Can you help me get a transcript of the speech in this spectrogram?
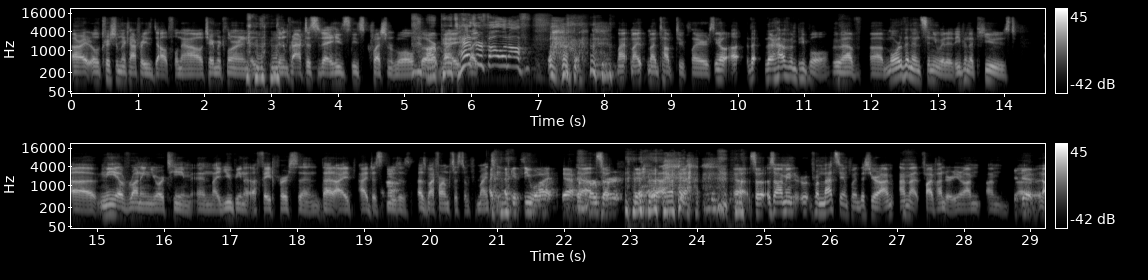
all right. Well, Christian McCaffrey is doubtful now. Terry McLaurin is, didn't practice today. He's he's questionable. So Our pets' heads my, are falling off. my, my my top two players. You know, uh, th- there have been people who have uh, more than insinuated, even accused uh, me of running your team and like you being a, fake person that I I just use as, as my farm system for my team. I, I can see why. Yeah. Yeah so, yeah. So so I mean, from that standpoint, this year I'm I'm at 500. You know, I'm I'm uh,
